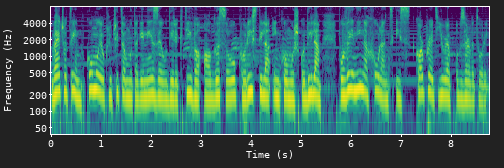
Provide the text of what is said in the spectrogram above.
Več o tem, komu je vključitev mutageneze v direktivo o GSO koristila in komu škodila, pove Nina Holland iz Corporate Europe Observatory.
